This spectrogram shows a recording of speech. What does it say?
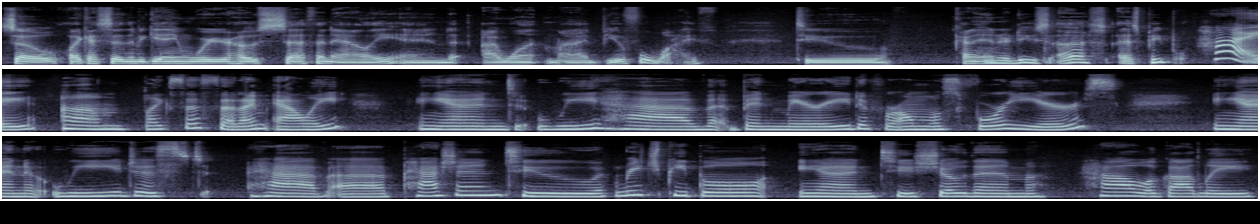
So, like I said in the beginning, we're your hosts Seth and Allie, and I want my beautiful wife to kind of introduce us as people. Hi, um, like Seth said, I'm Allie and we have been married for almost four years. And we just have a passion to reach people and to show them how a godly,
